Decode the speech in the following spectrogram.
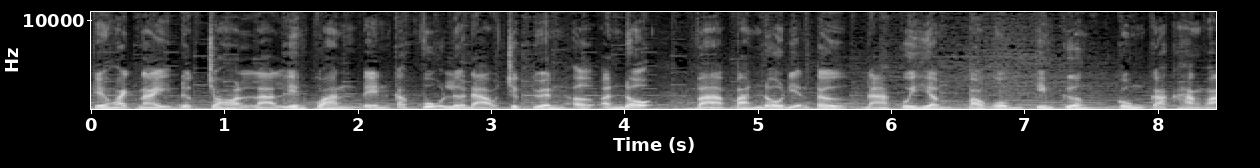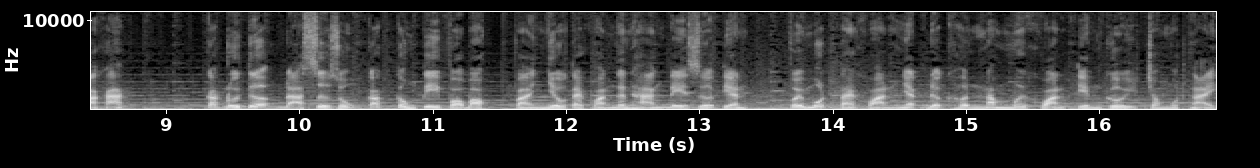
kế hoạch này được cho là liên quan đến các vụ lừa đảo trực tuyến ở Ấn Độ và bán đồ điện tử đá quý hiếm bao gồm kim cương cùng các hàng hóa khác. Các đối tượng đã sử dụng các công ty vỏ bọc và nhiều tài khoản ngân hàng để rửa tiền với một tài khoản nhận được hơn 50 khoản tiền gửi trong một ngày.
